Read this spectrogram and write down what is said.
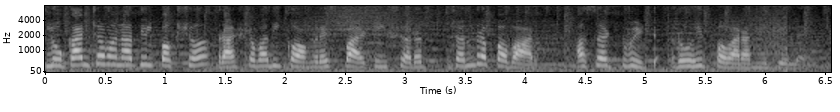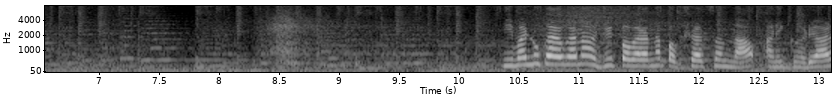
लोकांच्या मनातील पक्ष राष्ट्रवादी काँग्रेस पार्टी शरदचंद्र पवार असं ट्विट रोहित पवारांनी केलंय. निवडणूक आयोगानं अजित पवारांना पक्षाचं नाव आणि घड्याळ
